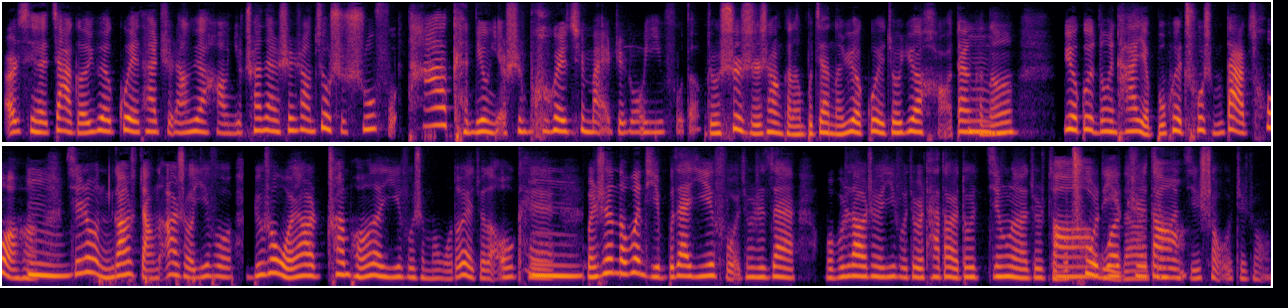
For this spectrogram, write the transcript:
而且价格越贵，它质量越好，你穿在身上就是舒服。他肯定也是不会去买这种衣服的。就事实上可能不见得越贵就越好，但可能。越贵的东西，它也不会出什么大错哈。其实你刚刚讲的二手衣服，比如说我要穿朋友的衣服什么，我都也觉得 OK。本身的问题不在衣服，就是在我不知道这个衣服就是它到底都经了就是怎么处理的，经了几手这种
